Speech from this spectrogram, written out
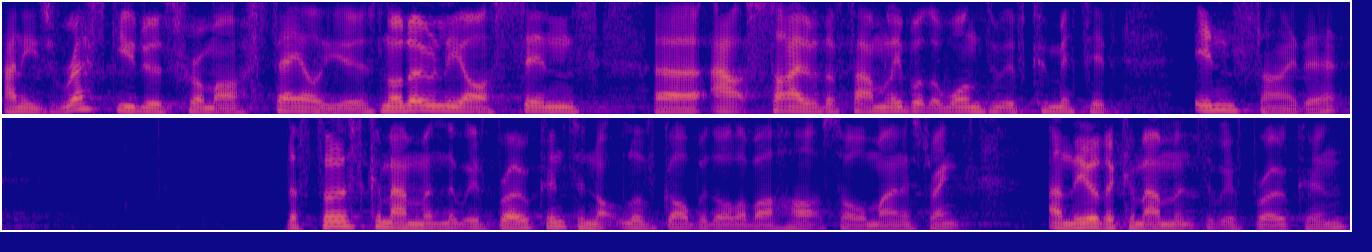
and He's rescued us from our failures, not only our sins uh, outside of the family, but the ones that we've committed inside it. The first commandment that we've broken, to not love God with all of our heart, soul, mind, and strength, and the other commandments that we've broken,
